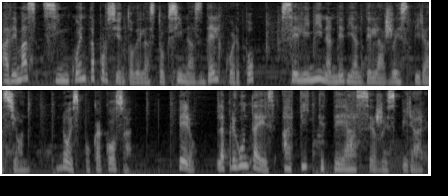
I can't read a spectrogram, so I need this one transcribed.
Además, 50% de las toxinas del cuerpo se eliminan mediante la respiración. No es poca cosa. Pero la pregunta es, ¿a ti qué te hace respirar?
